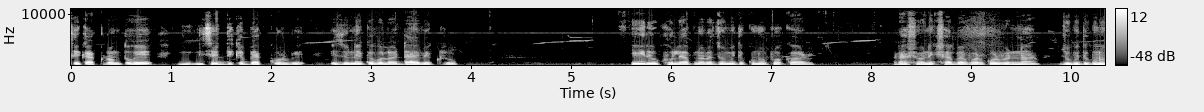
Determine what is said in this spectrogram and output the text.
থেকে আক্রান্ত হয়ে নিচের দিকে ব্যাক করবে। এই জন্য একে বলা হয় ডায়াবেক রোগ। এই রোগ হলে আপনারা জমিতে কোনো প্রকার রাসায়নিক সার ব্যবহার করবেন না, জমিতে কোনো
